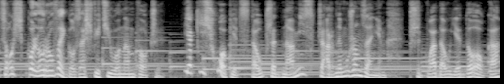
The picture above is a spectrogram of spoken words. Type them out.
coś kolorowego zaświeciło nam w oczy. Jakiś chłopiec stał przed nami z czarnym urządzeniem. Przykładał je do oka.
